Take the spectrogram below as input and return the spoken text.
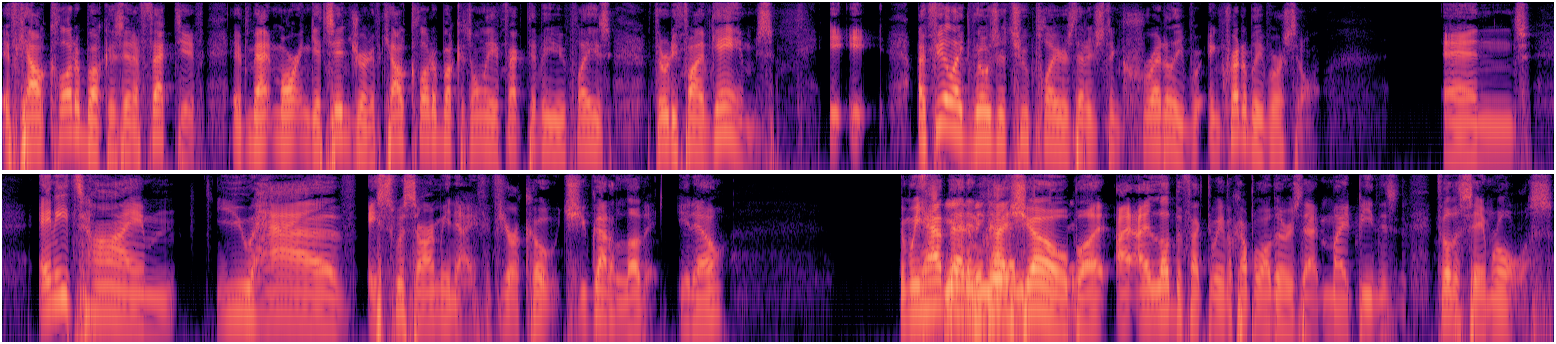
If Cal Clutterbuck is ineffective, if Matt Martin gets injured, if Cal Clutterbuck is only effective if he plays 35 games, it, it, I feel like those are two players that are just incredibly incredibly versatile. And anytime you have a Swiss Army knife, if you're a coach, you've got to love it. You know, and we have yeah, that I mean, in Pageau, but I, I, love the fact that we have a couple others that might be this, fill the same roles.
